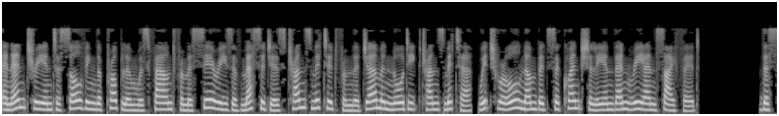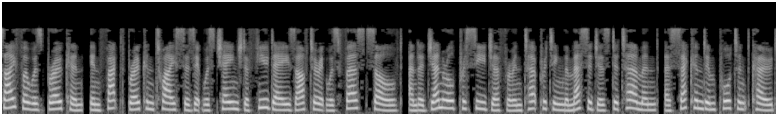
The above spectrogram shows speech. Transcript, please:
An entry into solving the problem was found from a series of messages transmitted from the German Norddeich transmitter, which were all numbered sequentially and then re-enciphered. The cipher was broken, in fact broken twice as it was changed a few days after it was first solved, and a general procedure for interpreting the messages determined. A second important code,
